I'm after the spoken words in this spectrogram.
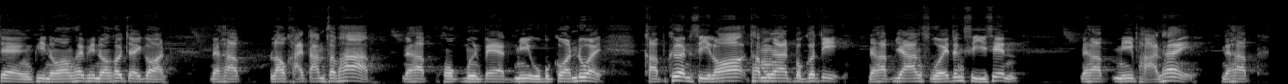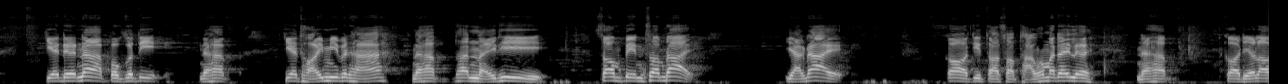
แจ้งพี่น้องให้พี่น้องเข้าใจก่อนนะครับ เราขายตามสภาพนะครับหกหมื่นแปดมีอุปกรณ์ด้วย ขับเคลื่อนสี่ล้อทำงานปกตินะครับ ยางสวยทั้งสี่เส้นนะครับ มีผานให้นะครับ เกียร์เดินหน้าปกตินะครับ เกียร์ถอยมีปัญหานะครับ ท่านไหนที่ซ่อมเป็นซ่อมได้ อยากได้ ก็ติดต่อสอบถามเข้ามาได้เลยนะครับ ก็เดี๋ยวเรา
